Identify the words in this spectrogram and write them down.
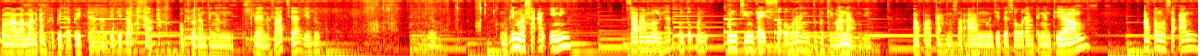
pengalaman kan berbeda-beda nanti kita bisa obrolkan dengan sederhana saja Gitu. Mungkin masaan ini cara melihat untuk men- mencintai seseorang itu bagaimana mungkin? Apakah masaan mencintai seseorang dengan diam? Atau masaan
